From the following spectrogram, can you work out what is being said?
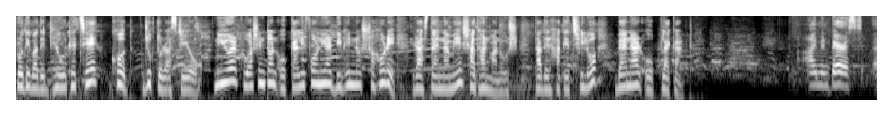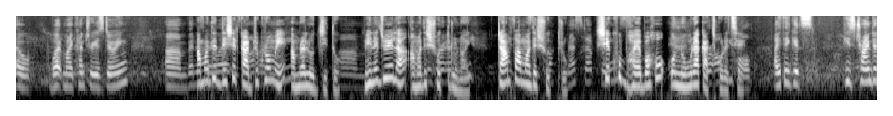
প্রতিবাদের ঢেউ উঠেছে খোদ যুক্তরাষ্ট্রেও। নিউ ইয়র্ক ওয়াশিংটন ও ক্যালিফোর্নিয়ার বিভিন্ন শহরে রাস্তায় নামে সাধারণ মানুষ। তাদের হাতে ছিল ব্যানার ও প্ল্যাকার্ড। আমাদের দেশের কার্যক্রমে আমরা লজ্জিত। ভেনেজুয়েলা আমাদের শত্রু নয়। ট্রাম্প আমাদের শত্রু। সে খুব ভয়াবহ ও নোংরা কাজ করেছে। He's trying to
